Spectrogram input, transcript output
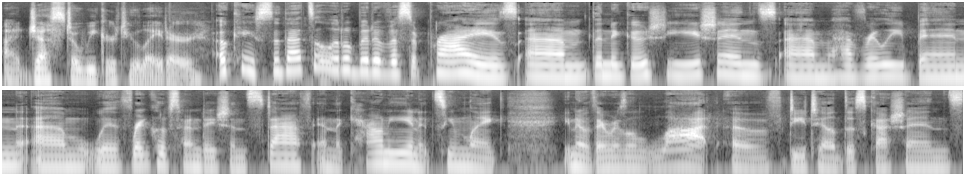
uh, just a week or two later. Okay, so that's a little bit of a surprise. Um, the negotiations um, have really been um, with Red Cliffs Foundation staff and the county, and it seemed like you know there was a lot of detailed discussions.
